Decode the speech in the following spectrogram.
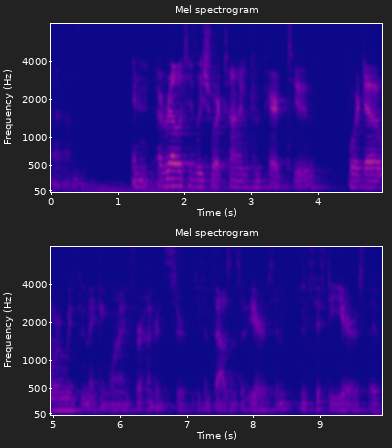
um, in a relatively short time compared to Bordeaux, where we've been making wine for hundreds or even thousands of years, in, in 50 years, they've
